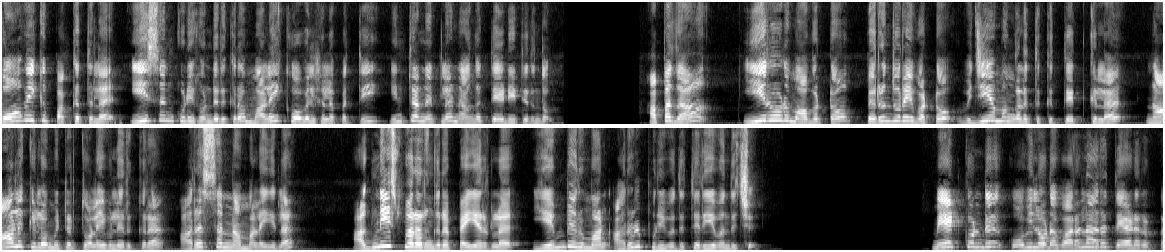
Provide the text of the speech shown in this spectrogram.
கோவைக்கு பக்கத்தில் ஈசன் குடிகொண்டிருக்கிற மலை கோவில்களை பற்றி இன்டர்நெட்டில் நாங்கள் தேடிட்டு இருந்தோம். அப்போ தான் ஈரோடு மாவட்டம் பெருந்துறை வட்டம் விஜயமங்கலத்துக்கு தெற்கில் நாலு கிலோமீட்டர் தொலைவில் இருக்கிற அரசண்ணாமலையில் அக்னீஸ்வரருங்கிற பெயரில் எம்பெருமான் அருள் புரிவது தெரிய வந்துச்சு. மேற்கொண்டு கோவிலோட வரலாறை தேடுறப்ப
